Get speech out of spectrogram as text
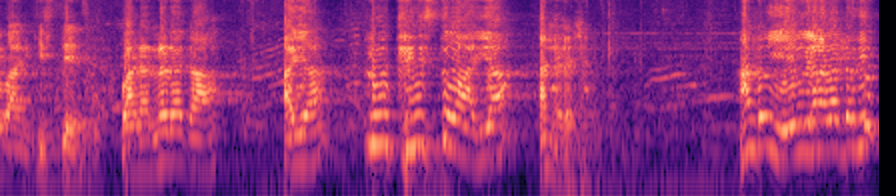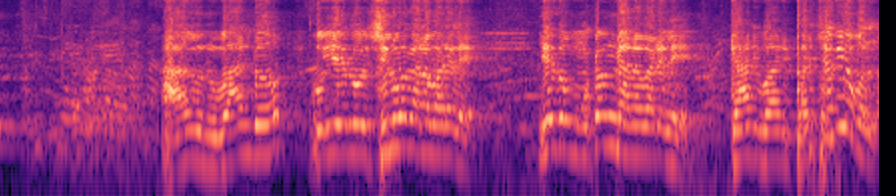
వానికి ఇస్తే వాడు అన్నాడట అయ్యా నువ్వు క్రీస్తు అయ్యా? అన్నాడట. అందులో ఏమి కనబడ్డది? అవును వాళ్ళు ఏదో సిలువ కనబడలే ఏదో ముఖం కనబడలే కానీ వాని పరిచర్య వల్ల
